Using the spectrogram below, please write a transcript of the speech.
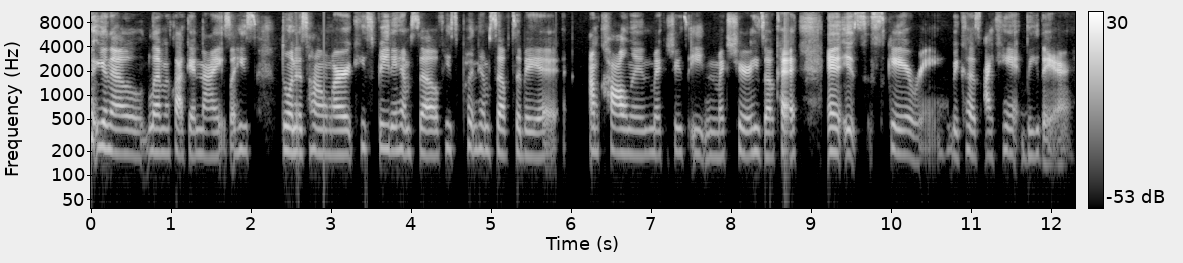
you know, 11 o'clock at night. So he's doing his homework. He's feeding himself. He's putting himself to bed. I'm calling, making sure he's eating, make sure he's okay. And it's scary because I can't be there.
